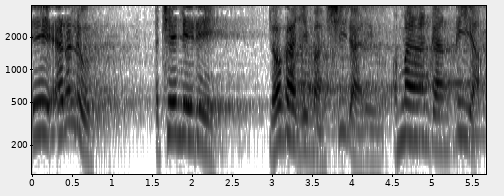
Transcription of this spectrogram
အေးအဲ့ဒါလို့ အခြေအနေတွေလောကကြီးမှာရှိတာတွေကိုအမှန်ကန်သိရအောင်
